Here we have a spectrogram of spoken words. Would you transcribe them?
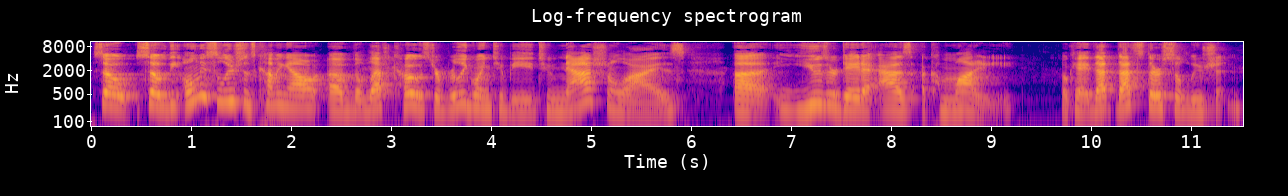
So so the only solutions coming out of the left coast are really going to be to nationalize uh, user data as a commodity. Okay, that that's their solution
